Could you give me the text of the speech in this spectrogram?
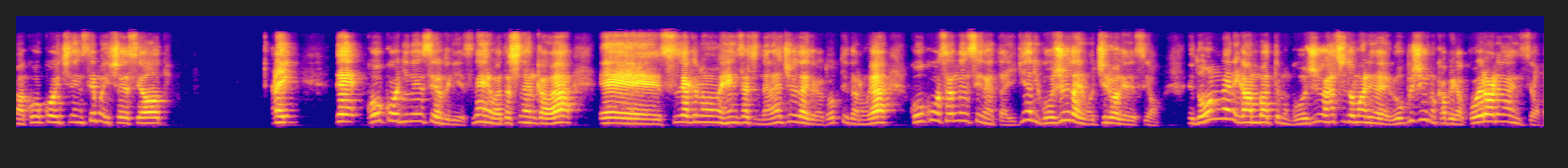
まあ、高校1年生も一緒ですよ。はい。で、高校2年生の時ですね、私なんかは、えー、数学の偏差値70代とか取ってたのが、高校3年生になったらいきなり50代に落ちるわけですよ。でどんなに頑張っても58止まりで60の壁が越えられないんですよ。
